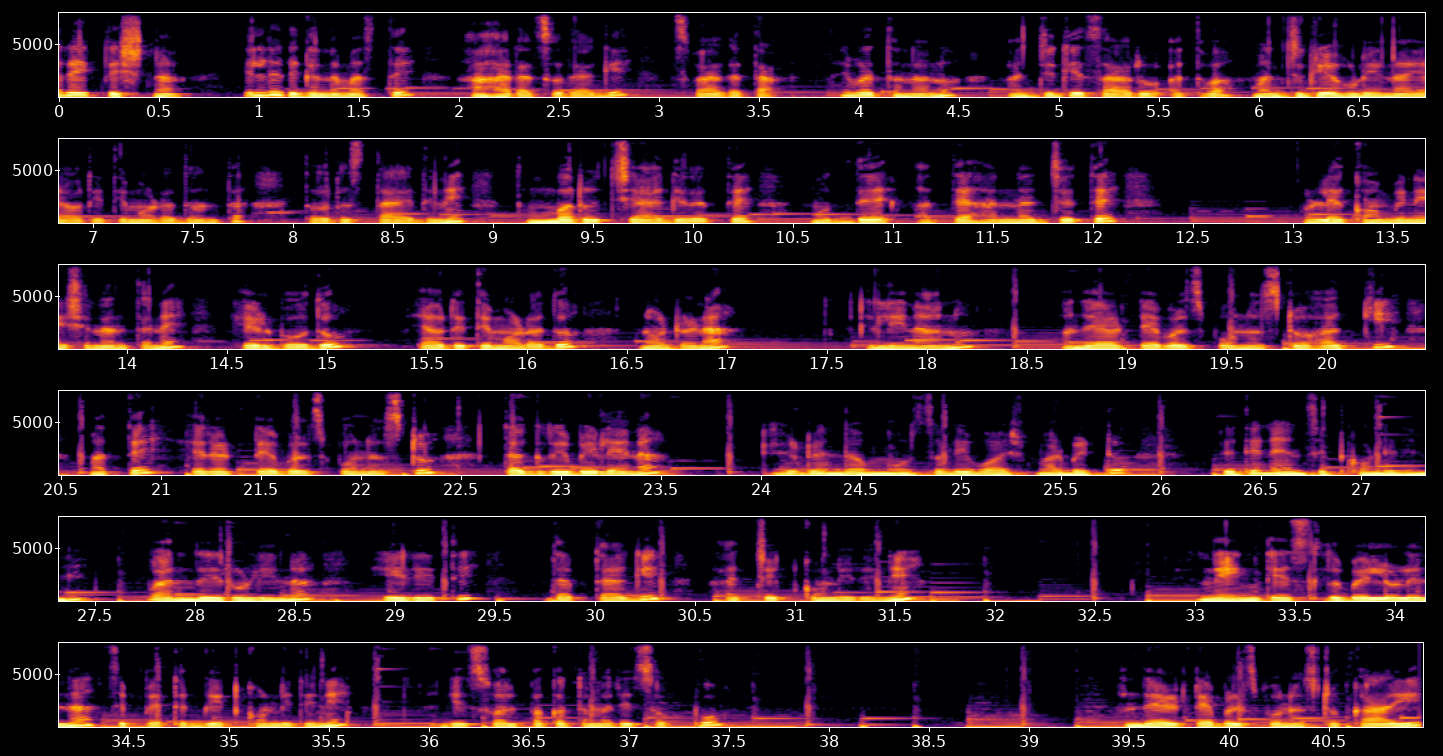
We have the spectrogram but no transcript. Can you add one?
ಹರೇ ಕೃಷ್ಣ. ಎಲ್ಲರಿಗೂ ನಮಸ್ತೆ. ಆಹಾರ ಸುಧಾಗೆ ಸ್ವಾಗತ. ಇವತ್ತು ನಾನು ಮಜ್ಜಿಗೆ ಸಾರು ಅಥವಾ ಮಜ್ಜಿಗೆ ಹುಳಿನ ಯಾವ ರೀತಿ ಮಾಡೋದು ಅಂತ ತೋರಿಸ್ತಾ ಇದ್ದೀನಿ. ತುಂಬ ರುಚಿಯಾಗಿರುತ್ತೆ. ಮುದ್ದೆ ಮತ್ತು ಅನ್ನದ ಜೊತೆ ಒಳ್ಳೆ ಕಾಂಬಿನೇಷನ್ ಅಂತಲೇ ಹೇಳ್ಬೋದು. ಯಾವ ರೀತಿ ಮಾಡೋದು ನೋಡೋಣ. ಇಲ್ಲಿ ನಾನು ಒಂದು ಎರಡು ಟೇಬಲ್ ಸ್ಪೂನಷ್ಟು ಅಕ್ಕಿ ಮತ್ತು ಎರಡು ಟೇಬಲ್ ಸ್ಪೂನಷ್ಟು ಬೇಳೆನ ಎರಡರಿಂದ ಮೂರು ಸಲ ವಾಶ್ ಮಾಡಿಬಿಟ್ಟು ರೀತಿ ನೆನೆಸಿಟ್ಕೊಂಡಿದ್ದೀನಿ. ಒಂದು ಈರುಳ್ಳಿನ ಈ ರೀತಿ ದಪ್ಪದಾಗಿ ಹಚ್ಚಿಟ್ಕೊಂಡಿದ್ದೀನಿ. ಎಂಟು ಎಸ್ಲು ಬೆಳ್ಳುಳ್ಳಿನ ಸಿಪ್ಪೆ ತೆಗೆದಿಟ್ಕೊಂಡಿದ್ದೀನಿ. ಹಾಗೆ ಸ್ವಲ್ಪ ಕೊತ್ತಂಬರಿ ಸೊಪ್ಪು ಒಂದೆರಡು ಟೇಬಲ್ ಸ್ಪೂನಷ್ಟು ಕಾಯಿ,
